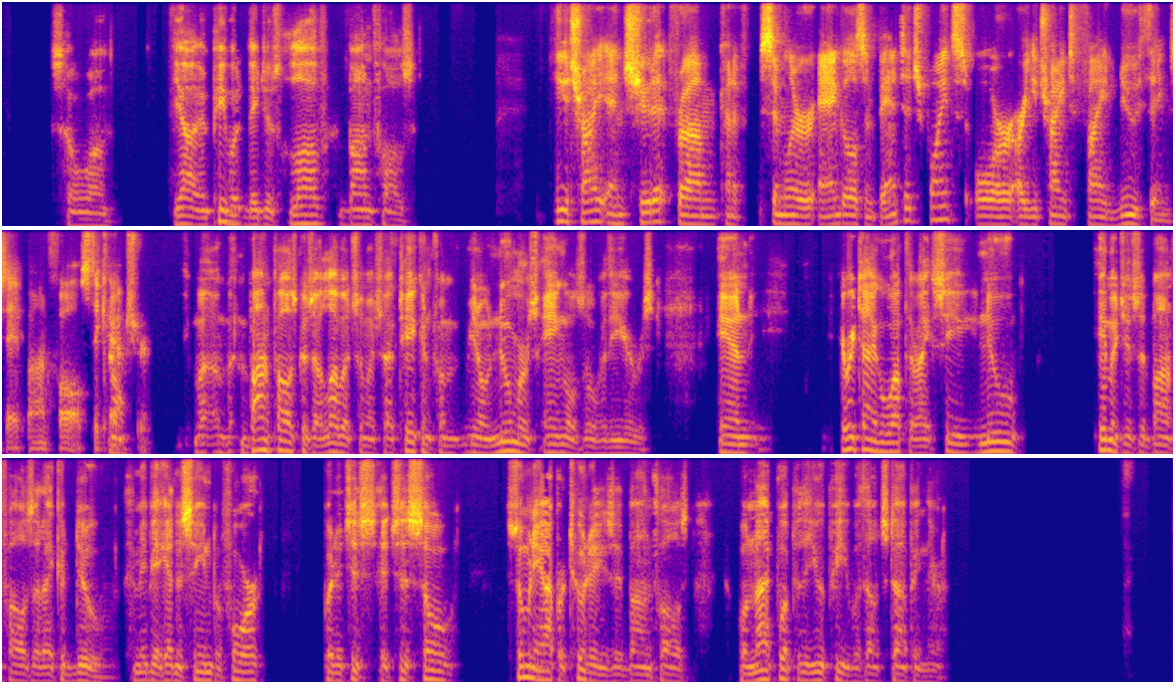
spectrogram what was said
So, um, yeah, and people they just love Bond Falls. Do you try and shoot it from kind of similar angles and vantage points, or are you trying to find new things at Bond Falls to capture? No. Um, Bond Falls, because I love it so much, I've taken from you know numerous angles over the years, and every time I go up there, I see new images of Bond Falls that I could do that maybe I hadn't seen before. But it's just it's just so so many opportunities at Bond Falls. Will not go up to the UP without stopping there.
